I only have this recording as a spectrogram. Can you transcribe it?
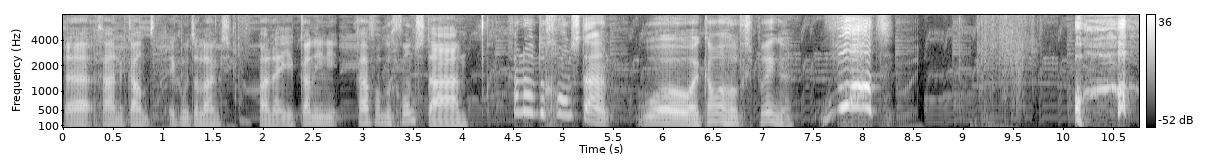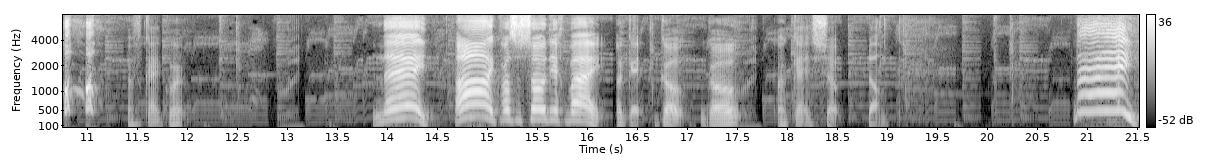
Uh, ga aan de kant. Ik moet er langs. Oh nee, je kan hier niet. Ga even op de grond staan. Ga nou op de grond staan. Wow, hij kan wel hoog springen. Wat? Even kijken hoor. Nee! Ah, ik was er zo dichtbij. Oké, go, go. Oké, zo, dan. Nee!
